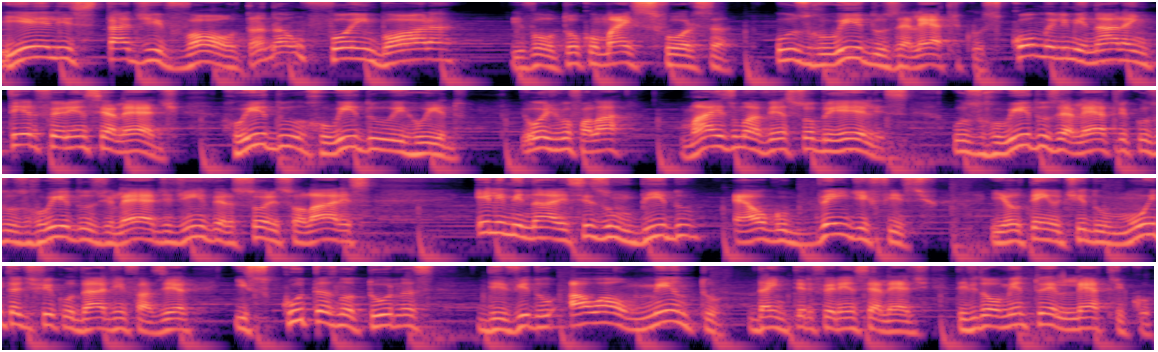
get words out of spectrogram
E ele está de volta, não foi embora e voltou com mais força. Os ruídos elétricos, como eliminar a interferência LED. Ruído, ruído e ruído. E hoje eu vou falar mais uma vez sobre eles. Os ruídos elétricos, os ruídos de LED, de inversores solares. Eliminar esse zumbido é algo bem difícil e eu tenho tido muita dificuldade em fazer escutas noturnas devido ao aumento da interferência LED, devido ao aumento elétrico.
